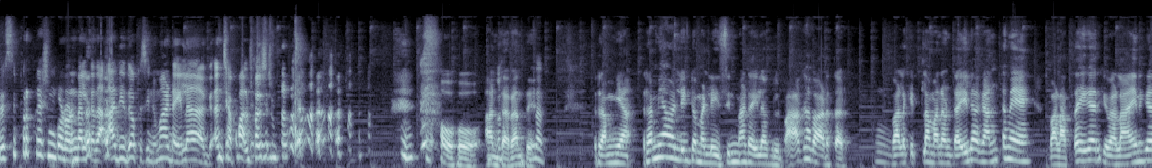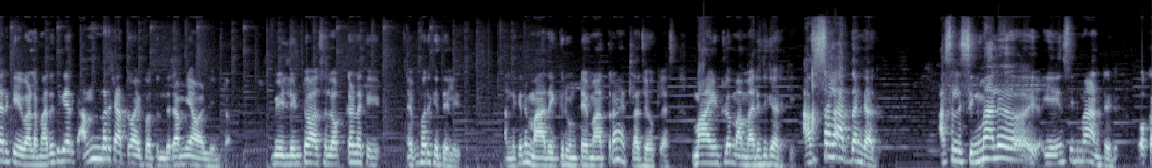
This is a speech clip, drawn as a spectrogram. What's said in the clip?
రెసిప్రికేషన్ కూడా ఉండాలి కదా. అది ఇది ఒక సినిమా డైలాగ్ అని చెప్పాలి ఫస్ట్ ఓహో అంటారు అంతే. రమ్య రమ్య వాళ్ళ ఇంట్లో మళ్ళీ సినిమా డైలాగులు బాగా వాడతారు. వాళ్ళకి ఇట్లా మనం డైలాగ్ అంటమే వాళ్ళ అత్తయ్య గారికి వాళ్ళ ఆయన గారికి వాళ్ళ మరిది గారికి అందరికి అర్థమైపోతుంది రమ్య వాళ్ళ ఇంట్లో. వీళ్ళింటో అసలు ఒక్కళ్ళకి ఎవ్వరికి తెలియదు అందుకని మా దగ్గర ఉంటే మాత్రం ఇట్లా జోక్లేస్ మా ఇంట్లో మా మరిది గారికి అస్సలు అర్థం కాదు. అసలు సినిమాలు ఏం సినిమా అంటాడు? ఒక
